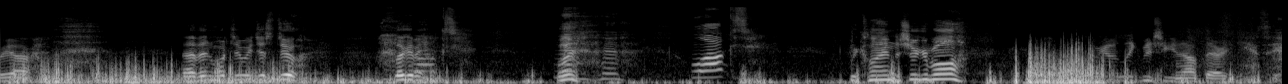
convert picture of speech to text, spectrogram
we are. Evan, what did we just do? Look at me. What? Walked. We climbed the sugar bowl. So we got Lake Michigan out there. You can't see it.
